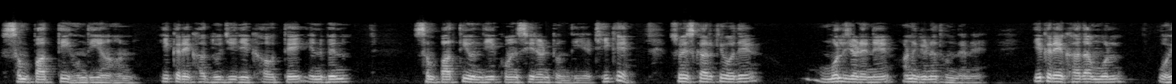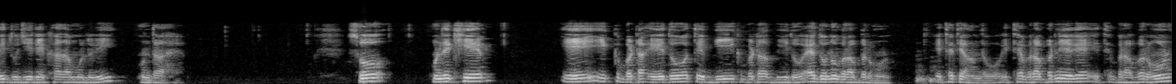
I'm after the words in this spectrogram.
ਸੰਪਾਤੀ ਹੁੰਦੀਆਂ ਹਨ। ਇੱਕ ਰੇਖਾ ਦੂਜੀ ਰੇਖਾ ਉੱਤੇ ਇਨਬਿਨ ਸੰਪਾਤੀ ਹੁੰਦੀ ਹੈ ਕੋਇਨਸੀਡੈਂਟ ਹੁੰਦੀ ਹੈ, ਠੀਕ ਹੈ? ਸੋ ਇਸ ਕਰਕੇ ਉਹਦੇ ਮੁੱਲ ਜਿਹੜੇ ਨੇ, ਅਣਗਿਣਤ ਹੁੰਦੇ ਨੇ। ਇੱਕ ਰੇਖਾ ਦਾ ਮੁੱਲ, ਉਹੀ ਦੂਜੀ ਰੇਖਾ ਦਾ ਮੁੱਲ ਵੀ ਹੁੰਦਾ ਹੈ। ਸੋ ਹੁਣ ਦੇਖੀਏ a1 ਬਟਾ a2 ਤੇ b1 ਬਟਾ b2 ਇਹ ਦੋਨੋਂ ਬਰਾਬਰ ਹੋਣ। ਇੱਥੇ ਧਿਆਨ ਦਿਓ, ਇੱਥੇ ਬਰਾਬਰ ਨਹੀਂ ਹੈਗੇ, ਇੱਥੇ ਬਰਾਬਰ ਹੋਣ।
